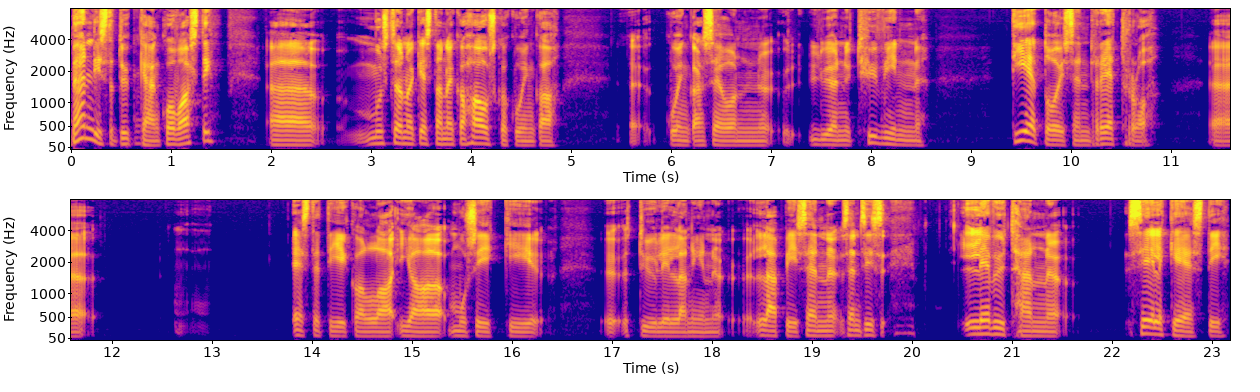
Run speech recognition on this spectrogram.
Bändistä tykkään kovasti. musta se on oikeastaan aika hauska, kuinka, kuinka se on lyönyt hyvin tietoisen retro estetiikalla ja musiikkityylillä niin läpi. Sen, sen siis levythän selkeästi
